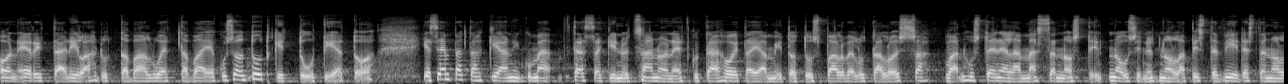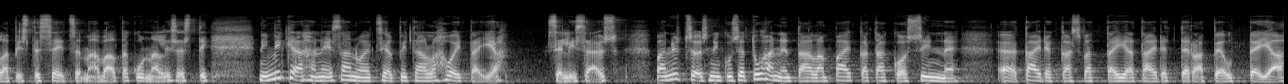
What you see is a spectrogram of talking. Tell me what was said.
on erittäin ilahduttavaa luettavaa ja kun se on tutkittua tietoa. Ja senpä takia, niin kuin mä tässäkin nyt sanon, että kun tämä hoitajamitoitus palvelutaloissa vanhusten elämässä nosti, nousi nyt 0,5-0,7 valtakunnallisesti, niin mikähän ei sano, että siellä pitää olla hoitajia se lisäys, vaan nyt se olisi niin kuin se tuhannen taalan paikka takoa sinne taidekasvattajia, taideterapeutteja,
